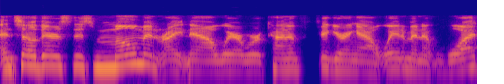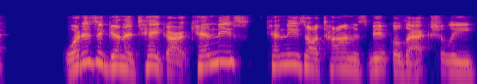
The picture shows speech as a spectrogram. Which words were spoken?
And so there's this moment right now where we're kind of figuring out, wait a minute, what what is it going to take? Are, can these can these autonomous vehicles actually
